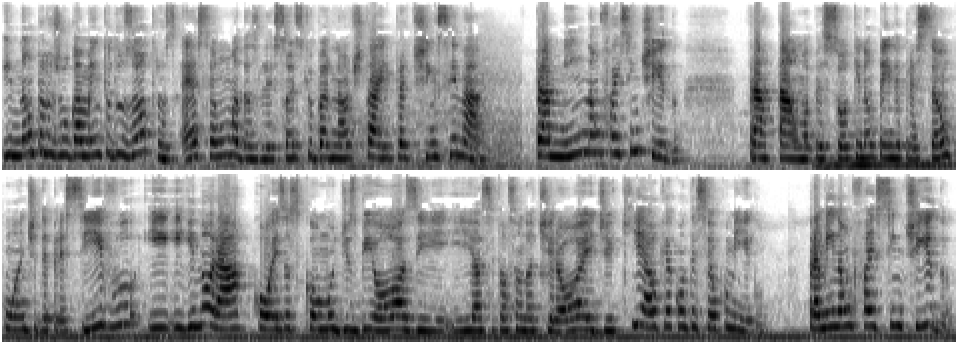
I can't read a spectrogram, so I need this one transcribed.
e não pelo julgamento dos outros. Essa é uma das lições que o burnout está aí para te ensinar. Para mim não faz sentido tratar uma pessoa que não tem depressão com antidepressivo e ignorar coisas como desbiose e a situação da tiroide, que é o que aconteceu comigo. Para mim não faz sentido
